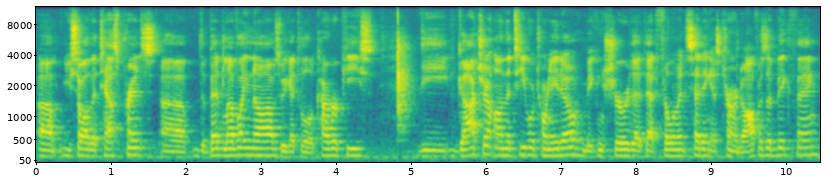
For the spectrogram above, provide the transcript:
Um, you saw the test prints, uh, the bed leveling knobs. We got the little cover piece. The gotcha on the Tevo Tornado, making sure that that filament setting is turned off is a big thing.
